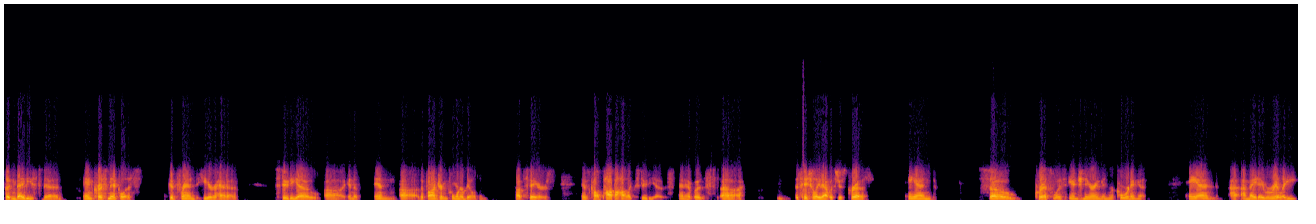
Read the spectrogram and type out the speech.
putting babies to bed. And Chris Nicholas good friend here had a studio uh, in the in uh, the Fondren Corner building upstairs. It was called Popaholic Studios, and it was uh, essentially that was just Chris. And so Chris was engineering and recording it, and I, I made a really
